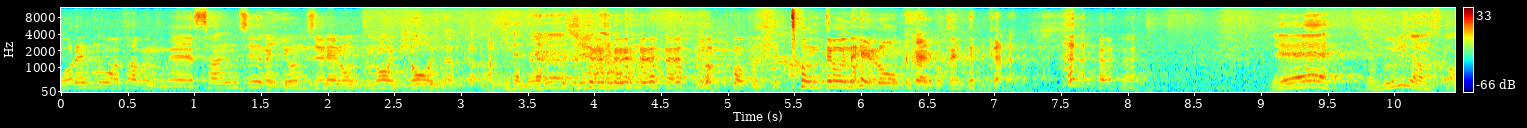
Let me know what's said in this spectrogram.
俺もう多分ね30年40年の脳に脳になるから。いや70万もうとんでもない労を抱えることになるから。えー、じゃあ無理なんですか？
